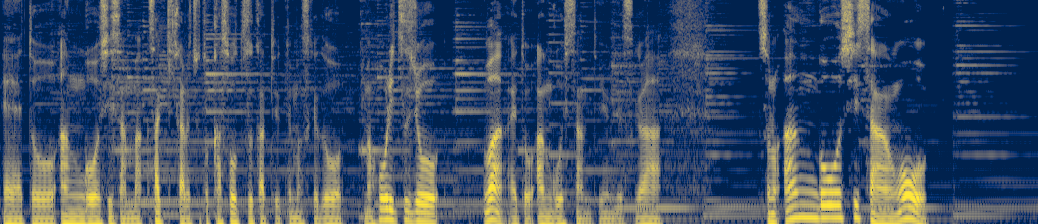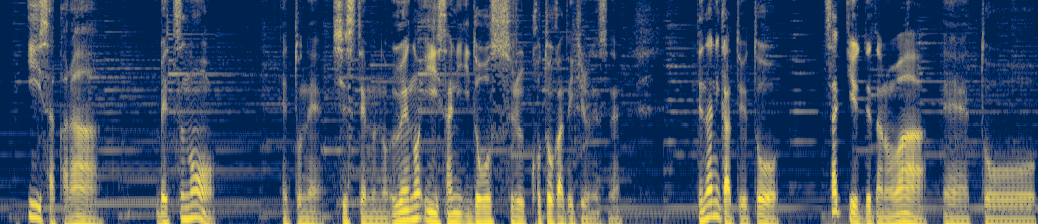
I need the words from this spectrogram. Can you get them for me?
えっ、ー、と、暗号資産、まあ、さっきからちょっと仮想通貨って言ってますけど、まあ、法律上は、えっ、と、暗号資産って言うんですが、その暗号資産をイーサから別の、えっとね、システムの上のイーサに移動することができるんですね。で、何かっていうと、さっき言ってたのは、えっ、と、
